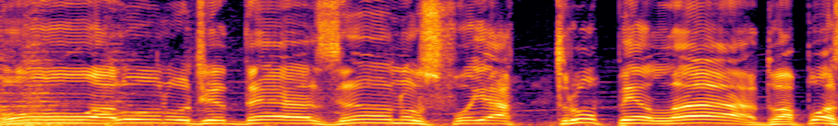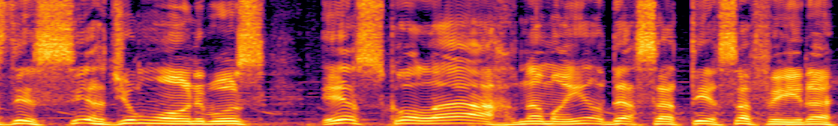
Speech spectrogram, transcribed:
Um aluno de 10 anos foi atropelado após descer de um ônibus escolar na manhã dessa terça-feira,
